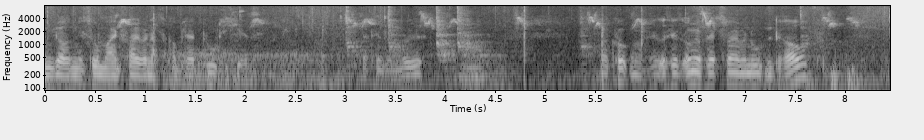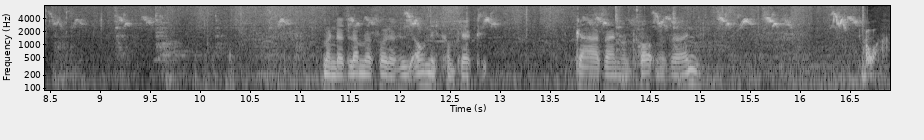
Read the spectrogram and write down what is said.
nämlich auch nicht so mein Fall, wenn das komplett blutig ist. Das ist Müll. Mal gucken, es ist jetzt ungefähr zwei Minuten drauf. Ich meine, das Lamm, das soll natürlich auch nicht komplett gar sein und trocken sein. Aua.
